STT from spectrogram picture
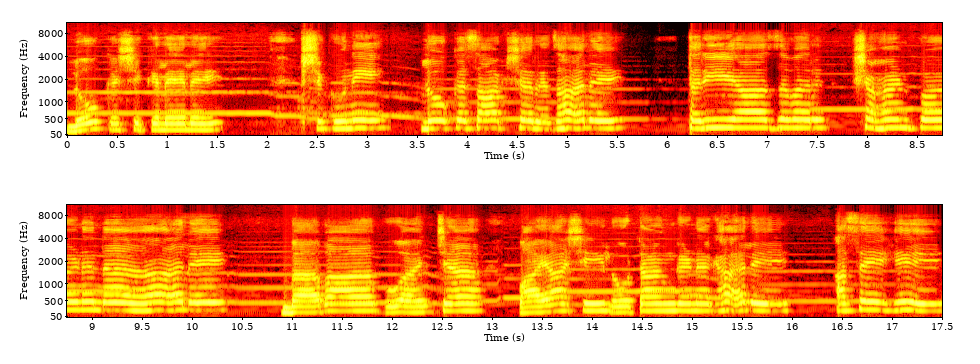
लोक शिकलेले. शिकुनी लोक साक्षर झाले. तरी आजवर शहाणपण न आले. बाबा बुवांच्या पायाशी लोटांगण घाले. असे हे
